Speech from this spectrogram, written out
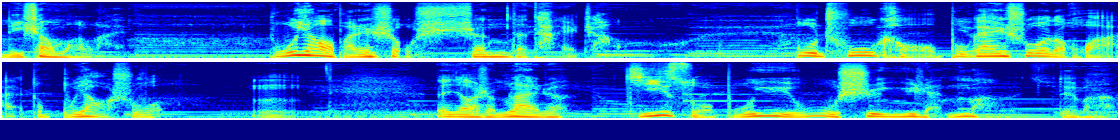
礼尚往来，不要把这手伸得太长，不出口不该说的话呀都不要说。嗯，那叫什么来着？己所不欲，勿施于人嘛，对吧？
